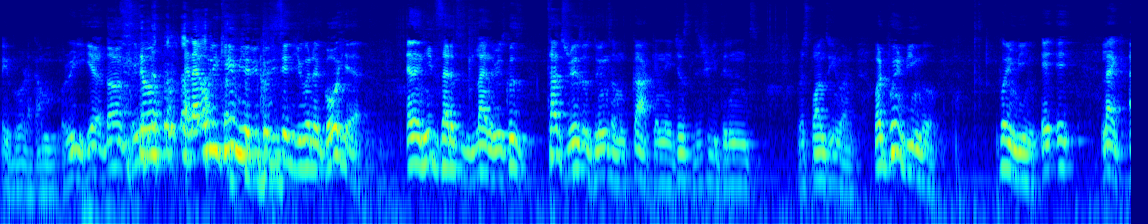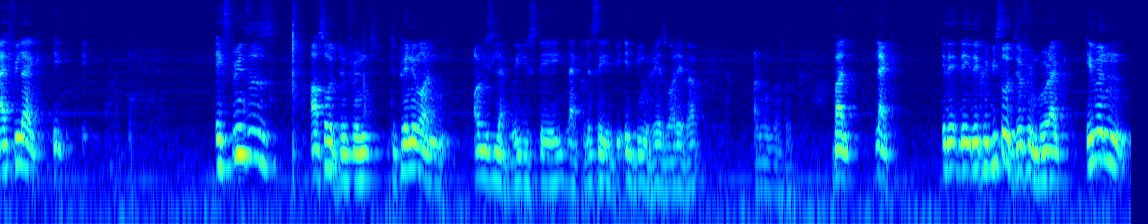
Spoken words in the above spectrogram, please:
hey bro like i'm already here dog you know? And i only came here because he said you're gonna go here. And then he decided to decline the race because TuksRes was doing some cock and they just literally didn't respond to anyone. But point being though point being it, it like i feel like it, experiences are so different depending on obviously like where you stay like let's say it, be, it being raised whatever I don't know what's first. but like they, they, they could be so different bro like even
